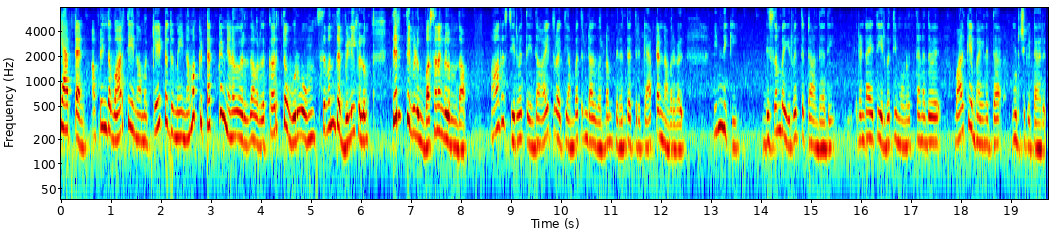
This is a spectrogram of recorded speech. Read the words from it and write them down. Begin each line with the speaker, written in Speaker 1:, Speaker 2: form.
Speaker 1: Captain அப்படின்ற வார்த்தையை நாம் கேட்டதுமே நமக்கு டக்குன்னு நினைவு வருது. அவரது கருத்த உருவமும் சிவந்த விழிகளும் திருத்து விழும் வசனங்களும் தான். ஆகஸ்ட் இருபத்தைந்து ஆயிரத்தி தொள்ளாயிரத்தி ஐம்பத்தி ரெண்டாவது வருடம் பிறந்த திரு கேப்டன் அவர்கள் இன்னைக்கு டிசம்பர் இருபத்தெட்டாம் தேதி ரெண்டாயிரத்தி இருபத்தி மூணு தனது வாழ்க்கை பயணத்தை முடிச்சுக்கிட்டாரு.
